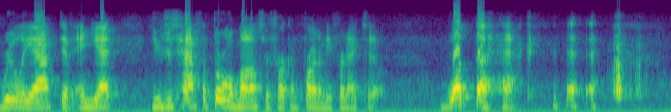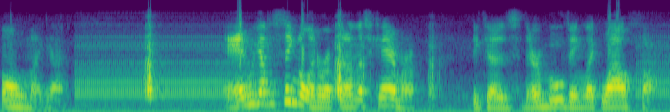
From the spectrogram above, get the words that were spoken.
really active, and yet you just have to throw a monster truck in front of me for night two. What the heck? oh my god. And we got the signal interrupted on this camera because they're moving like wildfire.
